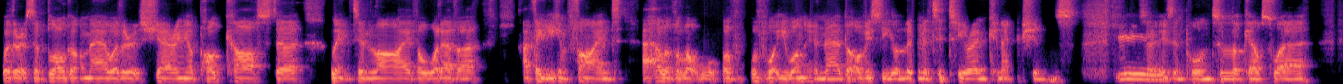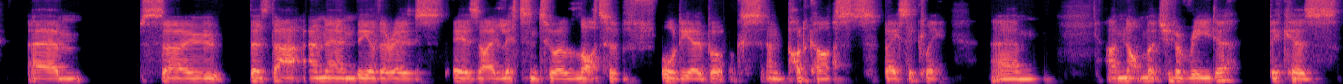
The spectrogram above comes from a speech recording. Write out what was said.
whether it's a blog on there, whether it's sharing a podcast, a LinkedIn Live, or whatever, I think you can find a hell of a lot of, of what you want in there. But obviously, you're limited to your own connections, mm. so it is important to look elsewhere. Um, so there's that, and then the other is is I listen to a lot of audiobooks and podcasts. Basically, um, I'm not much of a reader because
